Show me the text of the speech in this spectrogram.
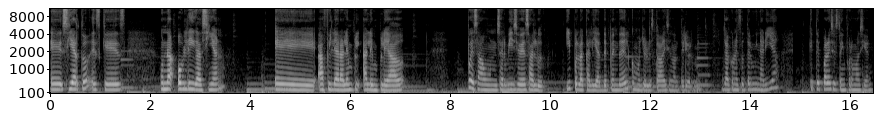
eh, cierto es que es una obligación eh, afiliar al, al empleado pues a un servicio de salud y pues la calidad depende de él como yo lo estaba diciendo anteriormente. Ya con esto terminaría. ¿Qué te parece esta información?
